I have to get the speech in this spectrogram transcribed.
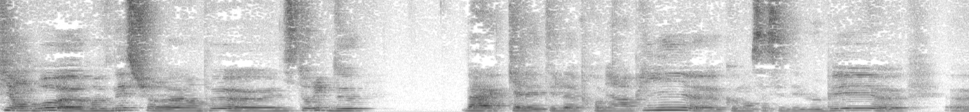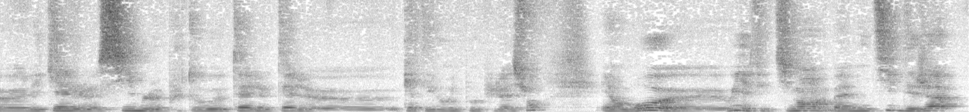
qui en gros euh, revenaient sur euh, un peu euh, l'historique de bah, quelle a été la première appli, euh, comment ça s'est développé, euh, euh, lesquelles ciblent plutôt telle ou telle catégorie de population. Et en gros, oui, effectivement, bah, Mythique déjà,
